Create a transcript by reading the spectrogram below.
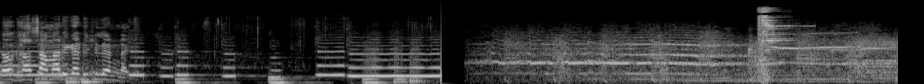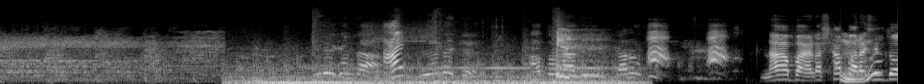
তাও ঘাস আমারই গাড়ি খিলেন নাকি না বা এটা সাপ মারাছিল তো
